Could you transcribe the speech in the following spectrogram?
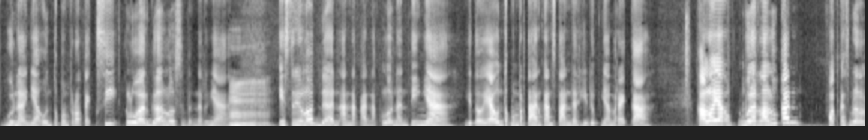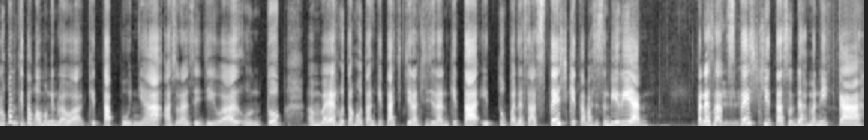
gunanya untuk memproteksi keluarga lo sebenarnya Hmm. istri lo dan anak-anak lo nantinya gitu ya untuk mempertahankan standar hidupnya mereka. Kalau yang bulan lalu kan podcast bulan lalu kan kita ngomongin bahwa kita punya asuransi jiwa untuk membayar hutang-hutang kita, cicilan-cicilan kita itu pada saat stage kita masih sendirian. Pada saat Oke. stage kita sudah menikah,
